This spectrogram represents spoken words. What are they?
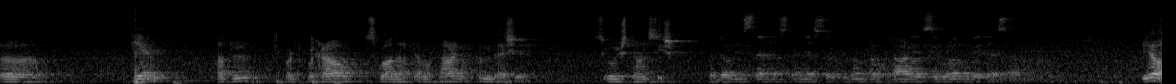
të jenë aty për të përkrahur skuadrën e Flamurtarit në këtë ndeshje, sigurisht të rëndësishme. Mendoni se nëse nesër fiton Flamurtari, sigurohet mbijetesa? Jo,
